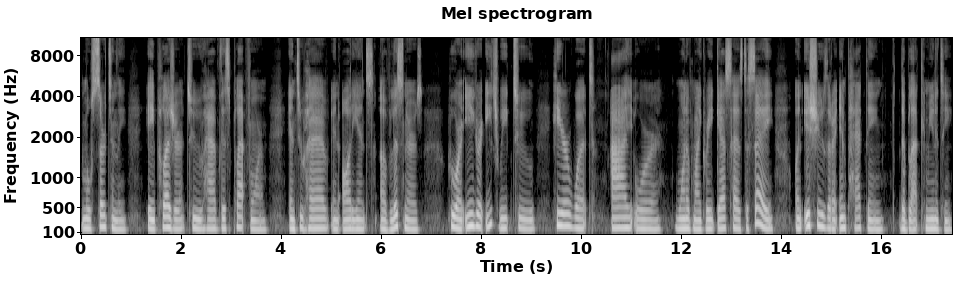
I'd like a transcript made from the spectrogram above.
most certainly a pleasure to have this platform and to have an audience of listeners who are eager each week to hear what I or one of my great guests has to say on issues that are impacting the Black community.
